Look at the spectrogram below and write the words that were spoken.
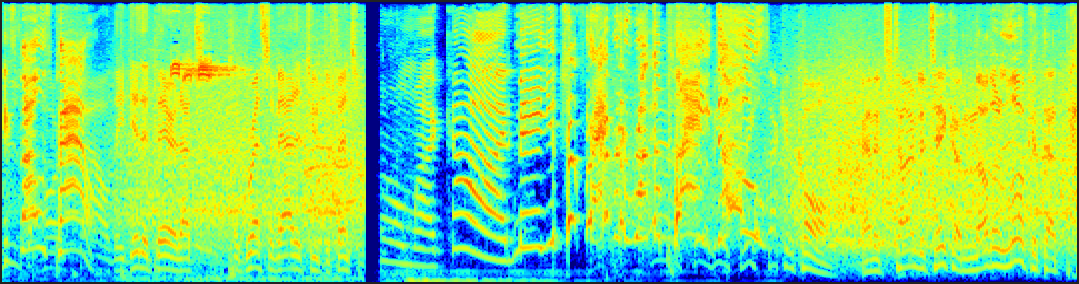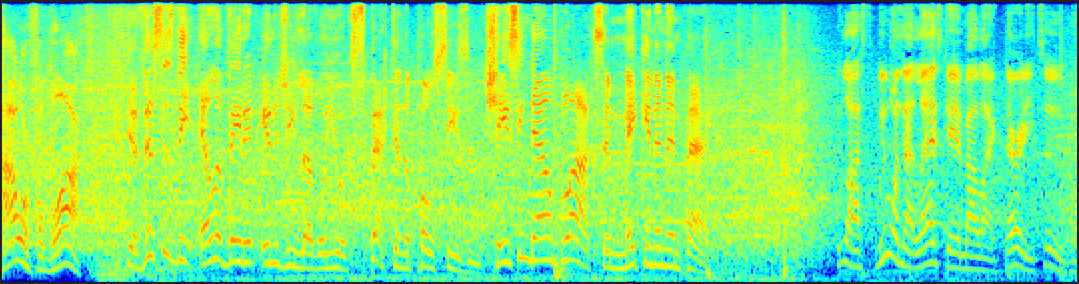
Expose Pau. They did it there. That's aggressive attitude defensive. Oh my God, man! You took forever to run the play, dude. Second call, and it's time to take another look at that powerful block. Yeah, this is the elevated energy level you expect in the postseason, chasing down blocks and making an impact. We lost. We won that last game by like 32, bro.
